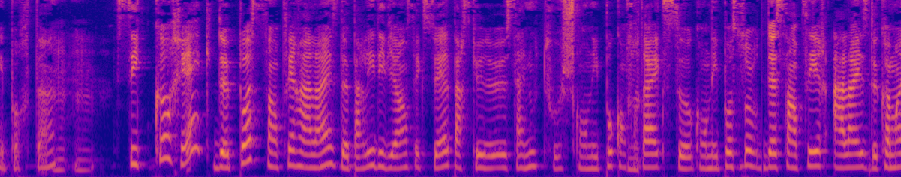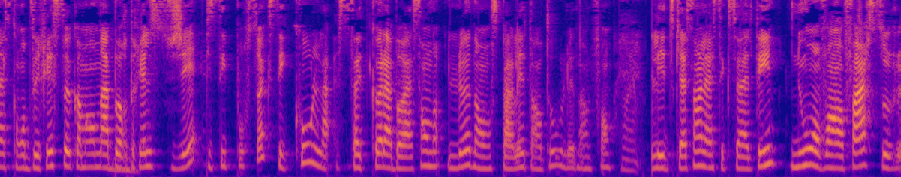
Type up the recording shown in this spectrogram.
important. Mm, mm. C'est correct de pas se sentir à l'aise de parler des violences sexuelles parce que ça nous touche, qu'on n'est pas confortable avec ça, qu'on n'est pas sûr de se sentir à l'aise de comment est-ce qu'on dirait ça, comment on aborderait le sujet. Puis c'est pour ça que c'est cool cette collaboration là dont on se parlait tantôt là dans le fond. Ouais. L'éducation à la sexualité, nous on va en faire sur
